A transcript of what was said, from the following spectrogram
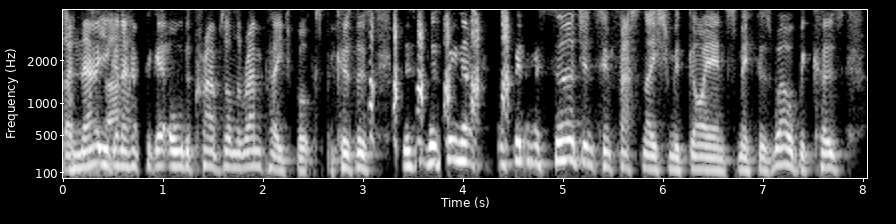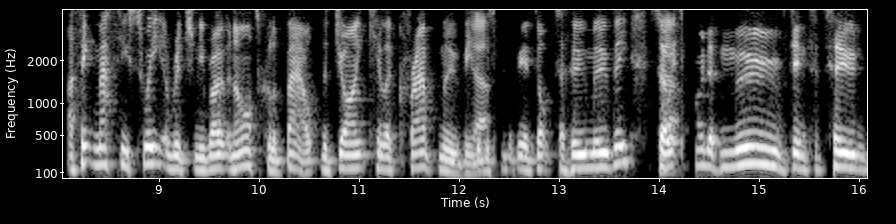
And now you're going to have to get all the crabs on the rampage books because there's there's, there's been a there's been a resurgence in fascination with Guy N. Smith as well because I think Matthew Sweet originally wrote an article about the giant killer crab movie yeah. that was going to be a Doctor Who movie. So yeah. it's kind of moved into two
